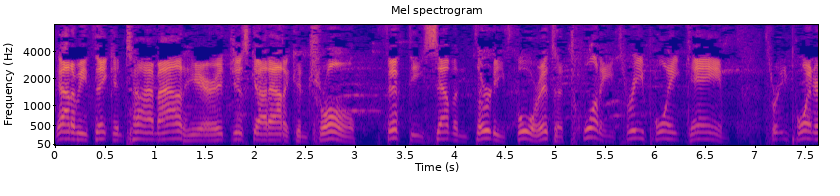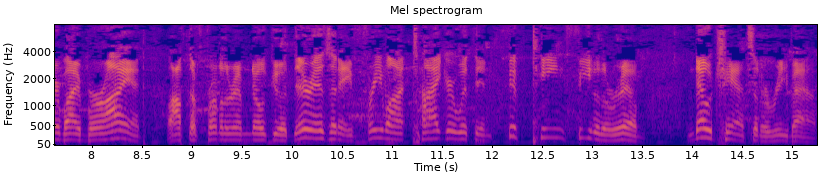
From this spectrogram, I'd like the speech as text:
got to be thinking timeout here. It just got out of control. 57 34. It's a 23 point game. Three pointer by Bryant off the front of the rim, no good. There isn't a Fremont Tiger within 15 feet of the rim. No chance at a rebound.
